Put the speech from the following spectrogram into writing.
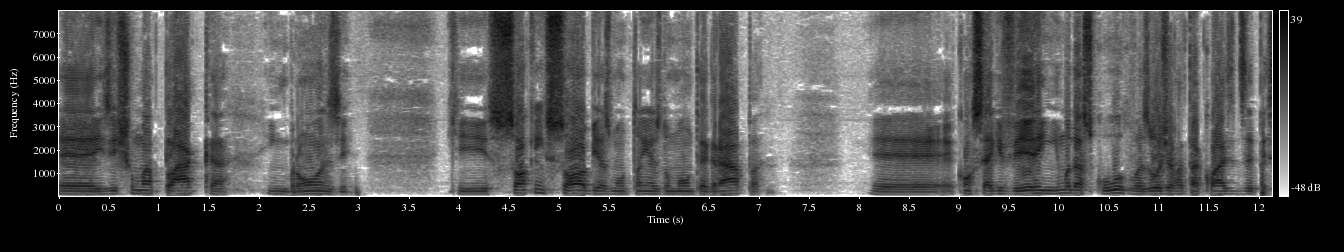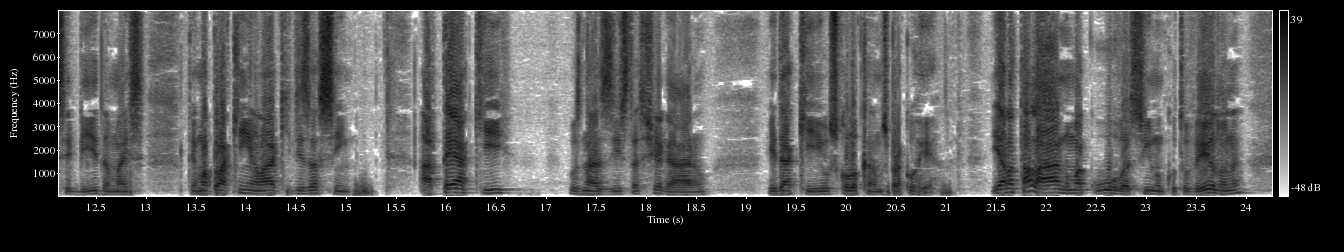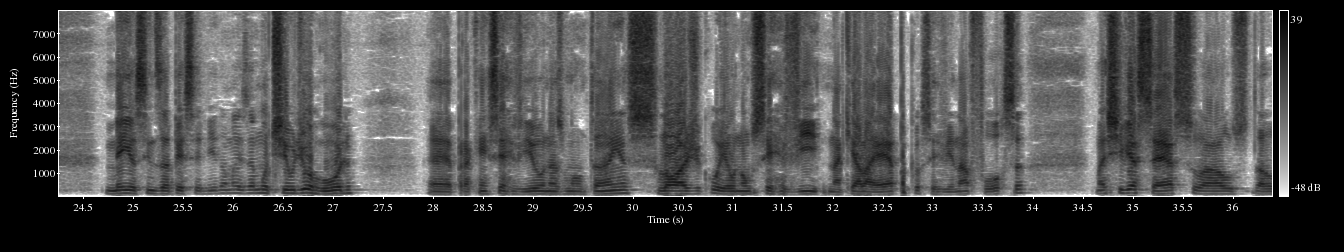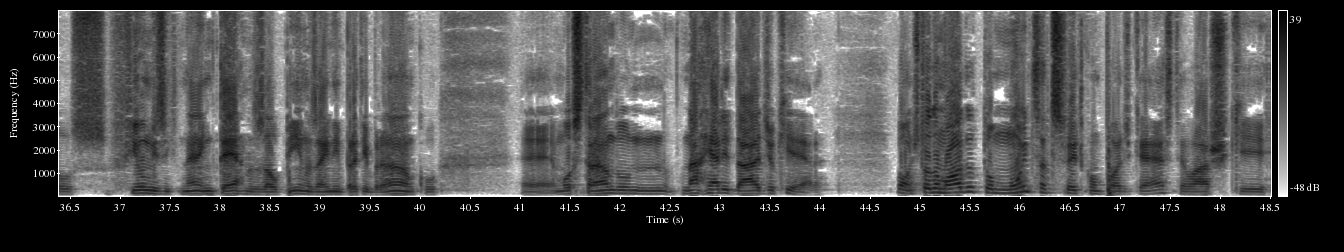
é, existe uma placa em bronze que só quem sobe as montanhas do Monte Grappa é, consegue ver em uma das curvas, hoje ela está quase desapercebida, mas tem uma plaquinha lá que diz assim: Até aqui os nazistas chegaram e daqui os colocamos para correr. E ela está lá numa curva assim no cotovelo, né? Meio assim desapercebida, mas é motivo de orgulho é, para quem serviu nas montanhas. Lógico, eu não servi naquela época, eu servi na força mas tive acesso aos, aos filmes né, internos alpinos, ainda em preto e branco, é, mostrando na realidade o que era. Bom, de todo modo, estou muito satisfeito com o podcast, eu acho que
